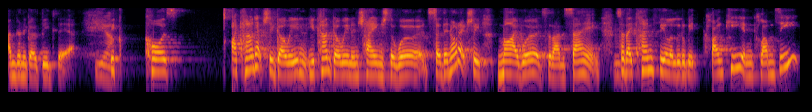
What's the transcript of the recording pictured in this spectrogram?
I'm going to go big there. Yeah. Because I can't actually go in, you can't go in and change the words. So they're not actually my words that I'm saying. So they can feel a little bit clunky and clumsy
